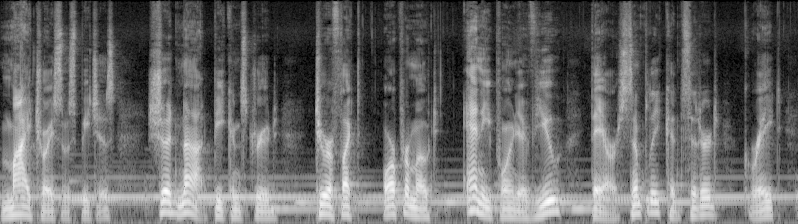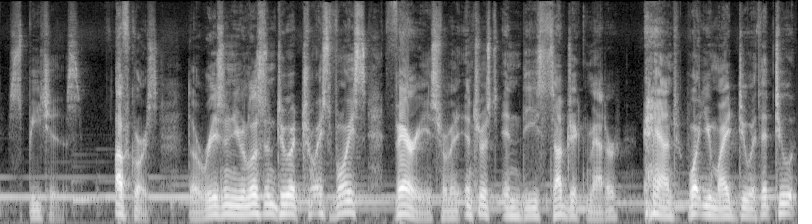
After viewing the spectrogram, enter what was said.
My choice of speeches should not be construed to reflect or promote any point of view. They are simply considered great speeches. Of course, the reason you listen to a choice voice varies from an interest in the subject matter and what you might do with it to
